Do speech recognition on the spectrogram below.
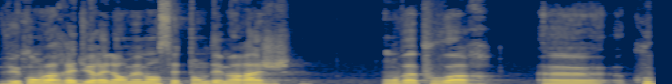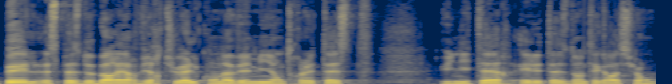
vu qu'on va réduire énormément ce temps de démarrage, on va pouvoir euh, couper l'espèce de barrière virtuelle qu'on avait mis entre les tests unitaires et les tests d'intégration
